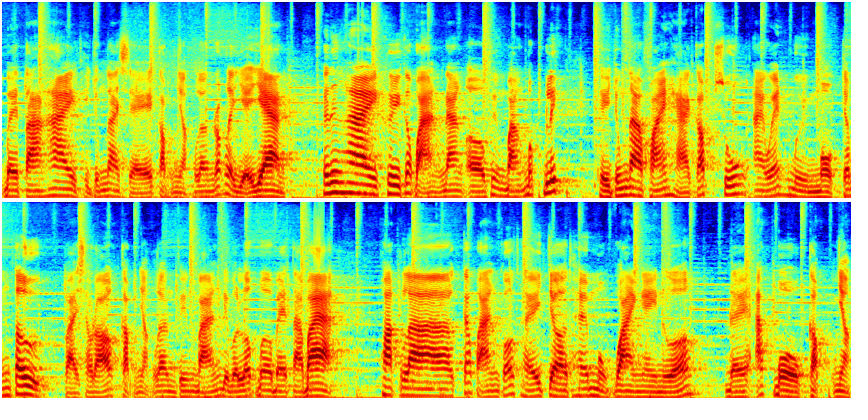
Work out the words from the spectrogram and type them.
Beta 2 thì chúng ta sẽ cập nhật lên rất là dễ dàng cái thứ hai, khi các bạn đang ở phiên bản Public thì chúng ta phải hạ cấp xuống iOS 11.4 và sau đó cập nhật lên phiên bản Developer Beta 3 hoặc là các bạn có thể chờ thêm một vài ngày nữa để Apple cập nhật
